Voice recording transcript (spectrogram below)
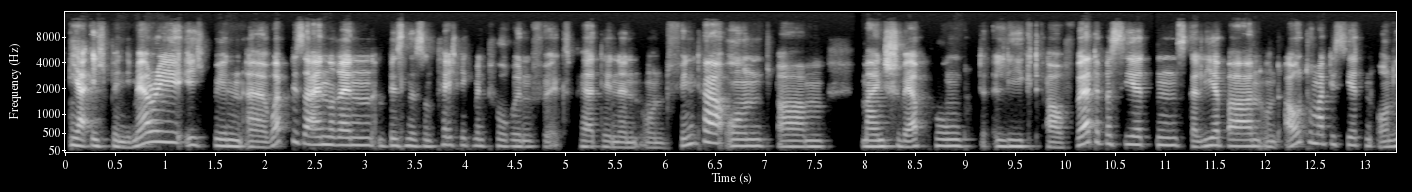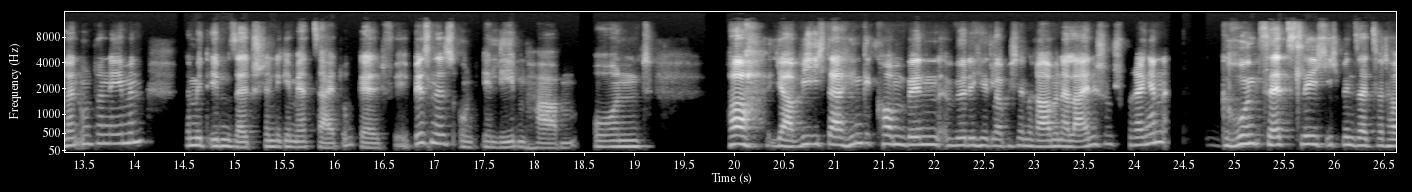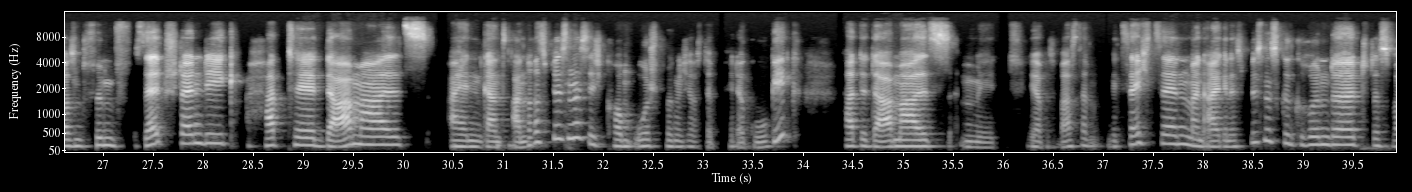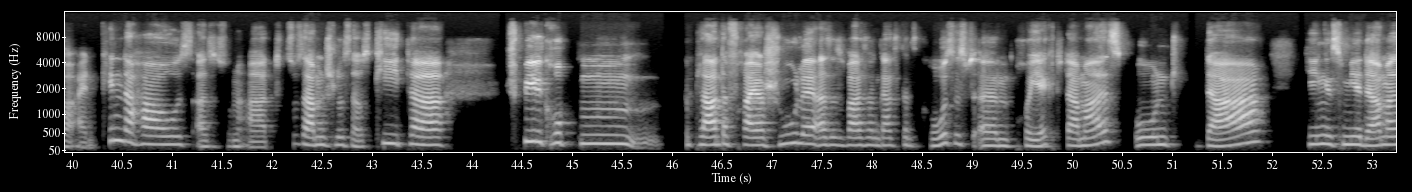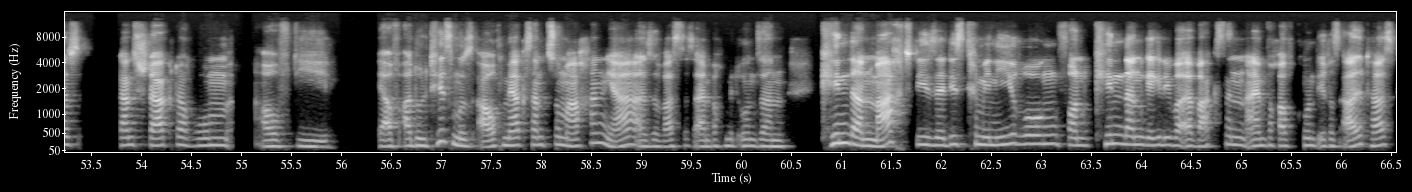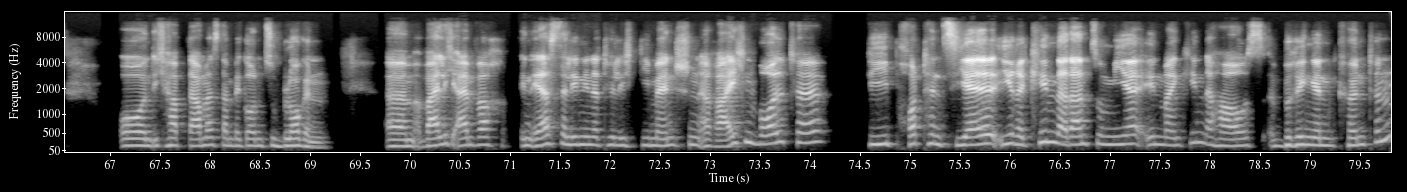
Ja, ich bin die Mary. Ich bin äh, Webdesignerin, Business- und Technikmentorin für Expertinnen und Finter und ähm, mein Schwerpunkt liegt auf wertebasierten, skalierbaren und automatisierten Online-Unternehmen, damit eben Selbstständige mehr Zeit und Geld für ihr Business und ihr Leben haben. Und ja, wie ich da hingekommen bin, würde hier, glaube ich, den Rahmen alleine schon sprengen. Grundsätzlich, ich bin seit 2005 selbstständig, hatte damals ein ganz anderes Business. Ich komme ursprünglich aus der Pädagogik, hatte damals mit, ja, was war dann, mit 16 mein eigenes Business gegründet. Das war ein Kinderhaus, also so eine Art Zusammenschluss aus Kita, Spielgruppen, geplanter freier Schule. Also es war so ein ganz, ganz großes ähm, Projekt damals. Und da ging es mir damals ganz stark darum, auf die ja, auf Adultismus aufmerksam zu machen, ja, also was das einfach mit unseren Kindern macht, diese Diskriminierung von Kindern gegenüber Erwachsenen einfach aufgrund ihres Alters. Und ich habe damals dann begonnen zu bloggen, ähm, weil ich einfach in erster Linie natürlich die Menschen erreichen wollte, die potenziell ihre Kinder dann zu mir in mein Kinderhaus bringen könnten.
